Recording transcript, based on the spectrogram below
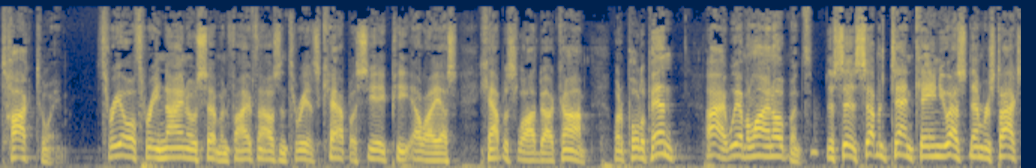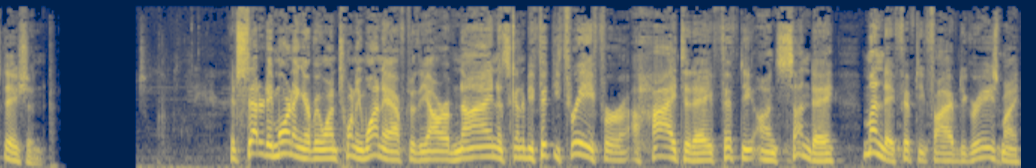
Talk to him. 303 907 5003. It's Caplis, C A P L I S, caplislaw.com. Want to pull a pin? All right, we have a line open. This is 710 KNUS, Denver's talk station. It's Saturday morning, everyone, 21 after the hour of 9. It's going to be 53 for a high today, 50 on Sunday. Monday, 55 degrees. My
